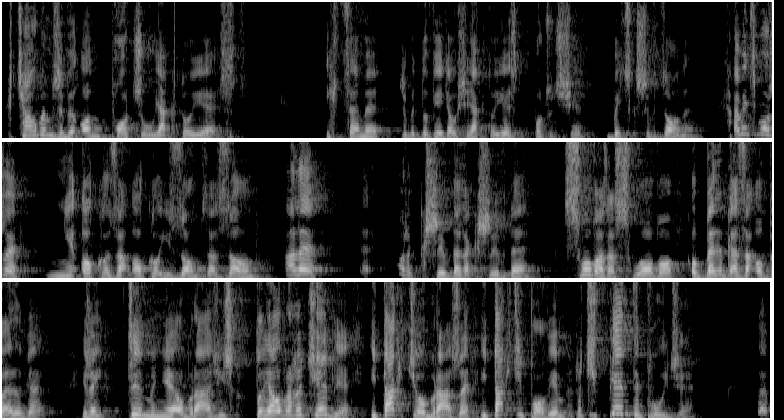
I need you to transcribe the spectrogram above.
chciałbym, żeby on poczuł, jak to jest. I chcemy, żeby dowiedział się, jak to jest poczuć się, być skrzywdzonym. A więc może nie oko za oko i ząb za ząb, ale e, może krzywda za krzywdę, słowo za słowo, obelga za obelgę. Jeżeli ty mnie obrazisz, to ja obrażę ciebie. I tak cię obrażę, i tak ci powiem, że ci w pięty pójdzie. E,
